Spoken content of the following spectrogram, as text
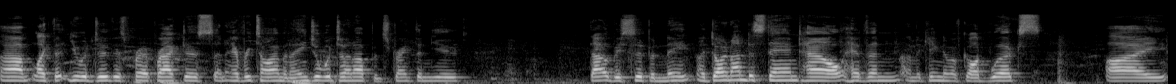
um, like that you would do this prayer practice and every time an angel would turn up and strengthen you. That would be super neat. I don't understand how heaven and the kingdom of God works. I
